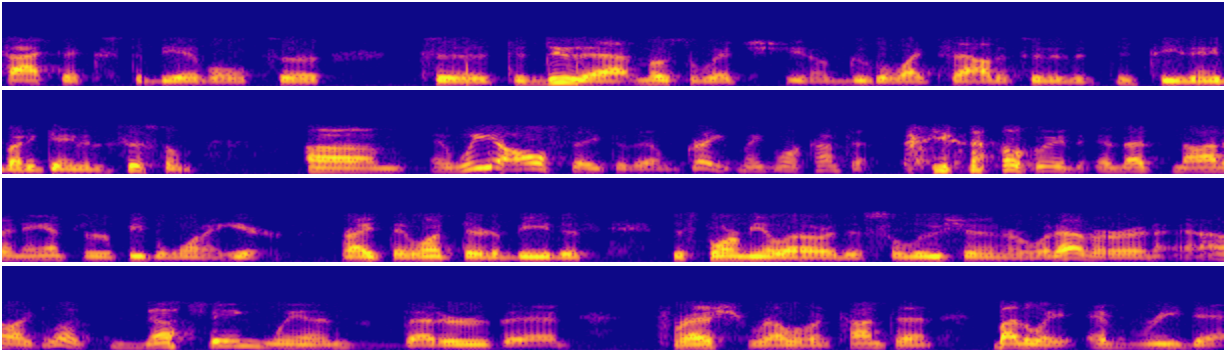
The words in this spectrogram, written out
tactics to be able to to to do that. Most of which you know Google wipes out as soon as it, it sees anybody gaming the system. Um, and we all say to them, "Great, make more content," you know, and, and that's not an answer people want to hear, right? They want there to be this this formula or this solution or whatever. And, and I'm like, look, nothing wins better than fresh, relevant content. By the way, every day,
